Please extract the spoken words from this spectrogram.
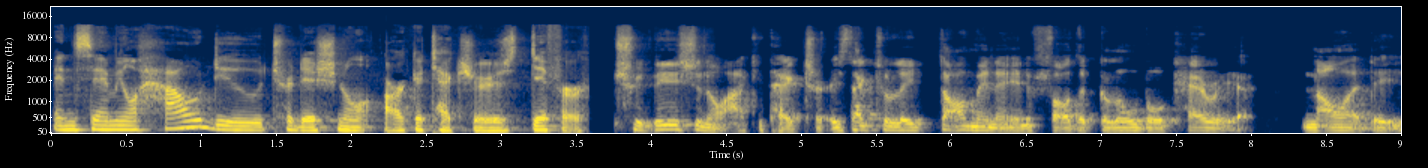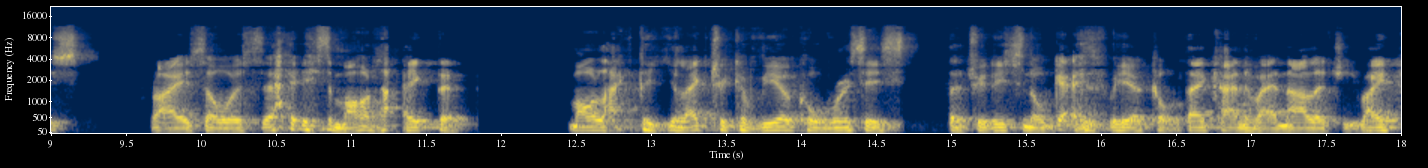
And Samuel, how do traditional architectures differ? Traditional architecture is actually dominant for the global carrier nowadays, right? So it's, it's more like the, more like the electric vehicle versus the traditional gas vehicle, that kind of analogy, right?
